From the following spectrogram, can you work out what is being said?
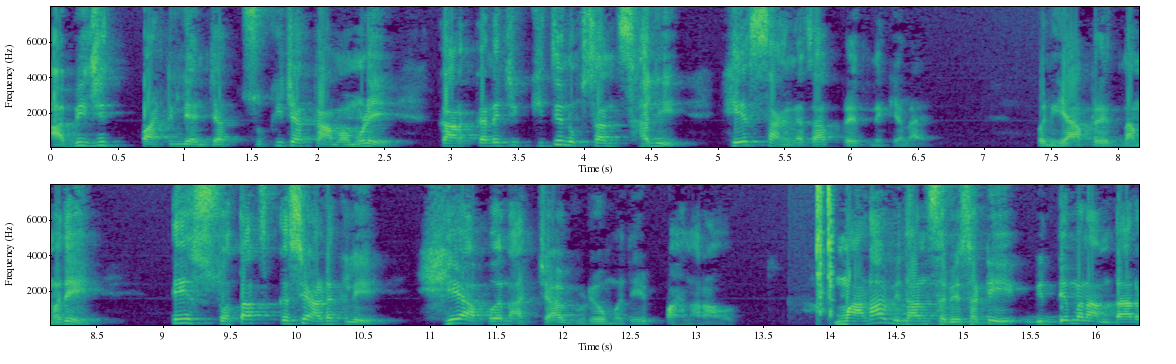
अभिजित पाटील यांच्या चुकीच्या कामामुळे कारखान्याची किती नुकसान झाली हे सांगण्याचा प्रयत्न केलाय. पण या प्रयत्नामध्ये ते स्वतःच कसे अडकले हे आपण आजच्या व्हिडिओमध्ये पाहणार आहोत. माढा विधानसभेसाठी विद्यमान आमदार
